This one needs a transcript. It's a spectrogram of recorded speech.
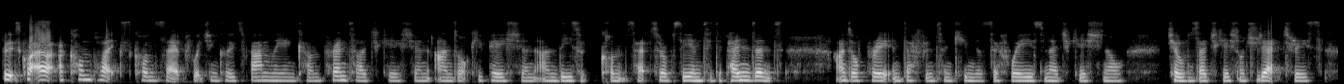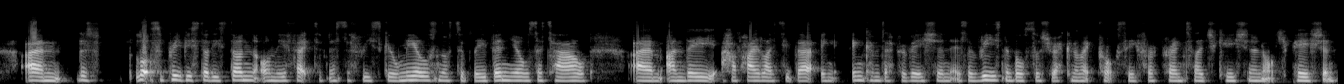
But it's quite a, a complex concept which includes family income, parental education and occupation and these concepts are obviously interdependent and operate in different and cumulative ways in educational children's educational trajectories. Um, there's lots of previous studies done on the effectiveness of free school meals, notably Vignoles et al. Um, and they have highlighted that in income deprivation is a reasonable socioeconomic proxy for parental education and occupation.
